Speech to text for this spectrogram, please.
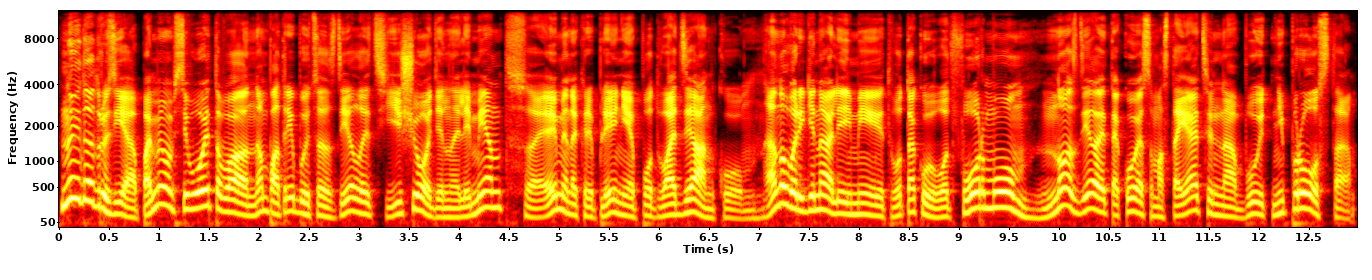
Ну и да, друзья, помимо всего этого, нам потребуется сделать еще один элемент, а именно крепление под водянку. Оно в оригинале имеет вот такую вот форму, но сделать такое самостоятельно будет непросто.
